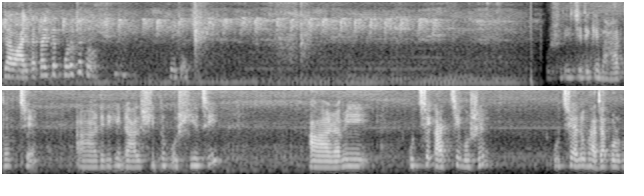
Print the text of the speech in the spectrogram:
যাও আইটা টাইটা পড়েছো তো? ঠিক আছে। বসে দিয়েছি, এদিকে ভাত হচ্ছে, আর এদিকে ডাল সিদ্ধ বসিয়েছি। আর আমি উচ্ছে কাটছি বসে, উচ্ছে আলু ভাজা করব।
